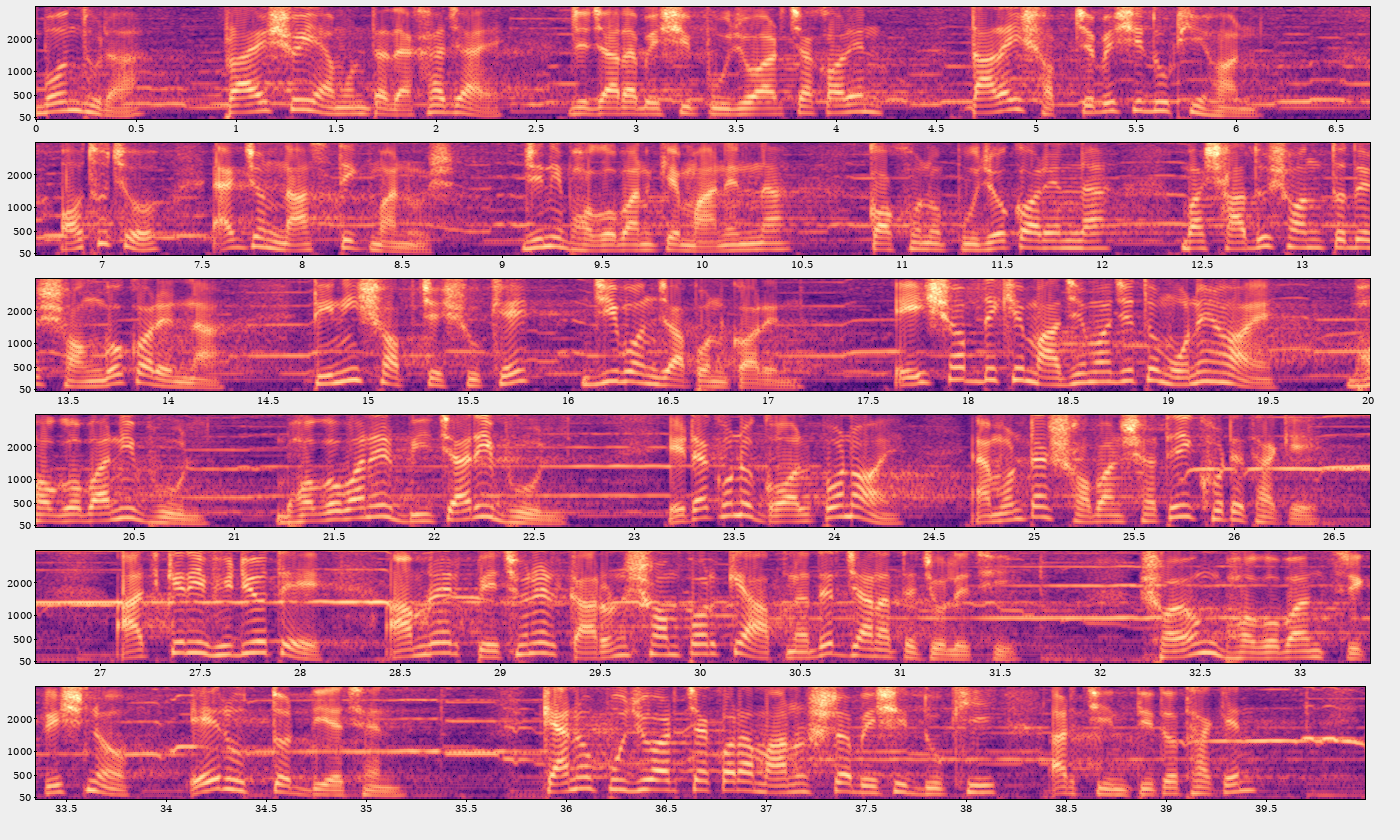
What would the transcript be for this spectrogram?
বন্ধুরা, প্রায়শই এমনটা দেখা যায় যে যারা বেশি পুজো আর্চা করেন, তারাই সবচেয়ে বেশি দুঃখী হন। অথচ একজন নাস্তিক মানুষ, যিনি ভগবানকে মানেন না, কখনো পুজো করেন না বা সাধু সন্তদের সঙ্গ করেন না, তিনি সবচেয়ে সুখে জীবনযাপন করেন। এই সব দেখে মাঝে মাঝে তো মনে হয়, ভগবানই ভুল, ভগবানের বিচারই ভুল। এটা কোনো গল্প নয়, এমনটা সবার সাথেই ঘটে থাকে। আজকের এই ভিডিওতে আমরা এর পেছনের কারণ সম্পর্কে আপনাদের জানাতে চলেছি। স্বয়ং ভগবান শ্রীকৃষ্ণ এর উত্তর দিয়েছেন। কেন পুজো আর্চা করা মানুষরা বেশি দুঃখী আর চিন্তিত থাকেন?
